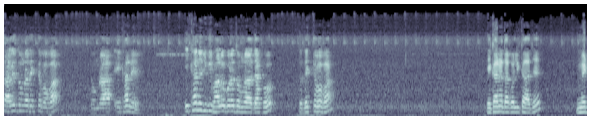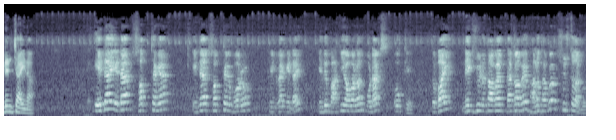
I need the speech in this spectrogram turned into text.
তাহলে তোমরা দেখতে পাবা, তোমরা এখানে এখানে যদি ভালো করে তোমরা দেখো, তো দেখতে পাবা। এখানে দেখো লেখা আছে মেড ইন চাইনা এটাই এটার সব থেকে এটার সব থেকে বড় ফিডব্যাক এটাই। কিন্তু বাকি ওভারঅল প্রোডাক্টস ওকে তো ভাই নেক্সট ভিডিওতে আবার দেখা হবে। ভালো থাকো, সুস্থ থাকো।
